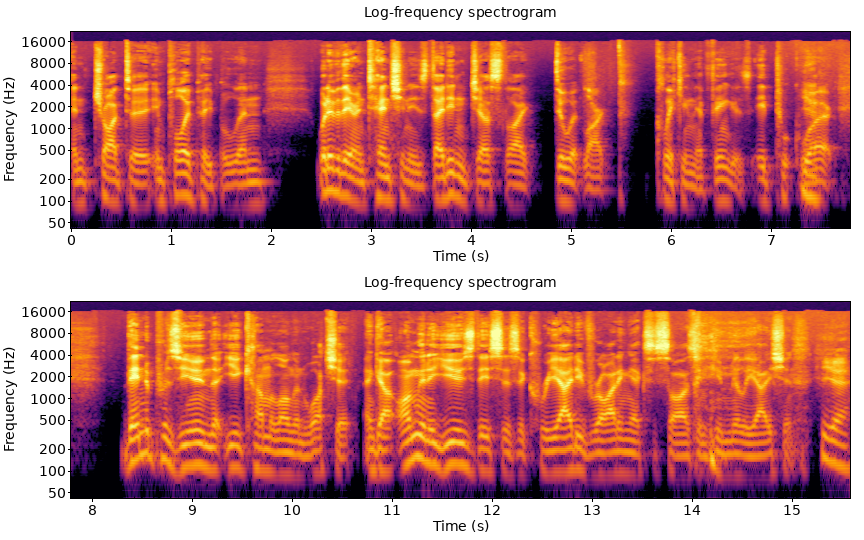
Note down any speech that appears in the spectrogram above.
and tried to employ people and whatever their intention is, they didn't just like do it like clicking their fingers. It took Yeah. Then to presume that you come along and watch it and go, I'm going to use this as a creative writing exercise in humiliation. yeah,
